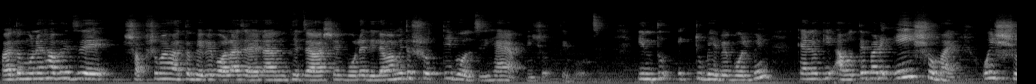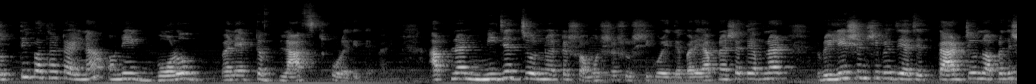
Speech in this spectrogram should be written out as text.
হয়তো মনে হবে যে, সবসময় হয়তো ভেবে বলা যায় না, মুখে যা আসে বলে দিলাম। আমি তো সত্যি বলছি হ্যাঁ আপনি সত্যি বলছেন। কিন্তু একটু ভেবে বলবেন, কেন কি হতে পারে এই সময় ওই সত্যি কথাটাই না, অনেক বড় মানে একটা ব্লাস্ট করে দিতে পারে। আপনার নিজের জন্য একটা সমস্যা সৃষ্টি করে দিতে পারে। আপনার সাথে আপনার রিলেশনশিপে যে আছে, তার জন্য আপনাদের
